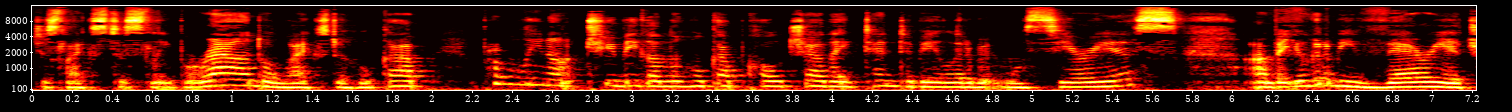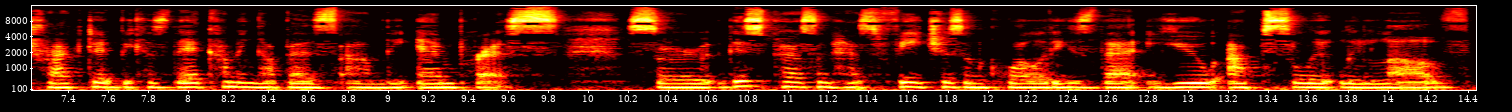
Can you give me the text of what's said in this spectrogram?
just likes to sleep around or likes to hook up. Probably not too big on the hookup culture. They tend to be a little bit more serious, um, but you're going to be very attracted because they're coming up as um, the Empress. So this person has features and qualities that you absolutely love.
